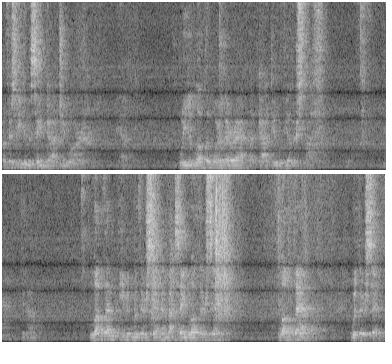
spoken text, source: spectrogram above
but they're seeking the same God you are. Yeah. Will you love them where they're at? Let God deal with the other stuff. Amen. You know? Love them even with their sin. I'm not saying love their sin. Love them with their sin.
